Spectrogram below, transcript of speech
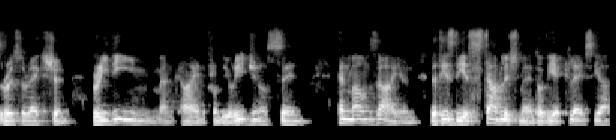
resurrection redeemed mankind from the original sin, and Mount Zion, that is the establishment of the ecclesia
